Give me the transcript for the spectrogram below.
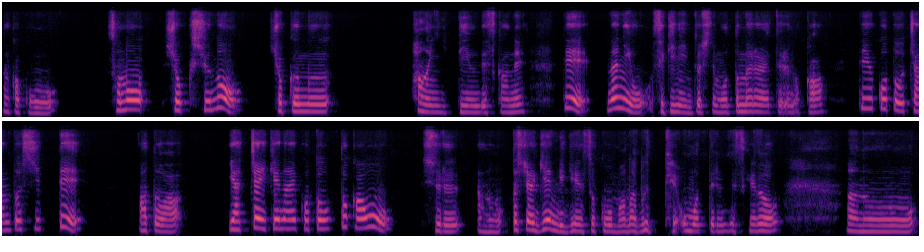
なんかこうその職種の職務範囲っていうんですかね。で何を責任として求められてるのかっていうことをちゃんと知ってあとはやっちゃいけないこととかを知る。あの私は原理原則を学ぶって思ってるんですけどあの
